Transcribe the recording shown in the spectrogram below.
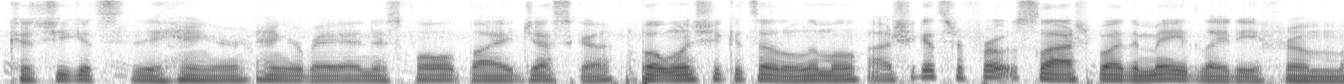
because she gets to the hangar hangar bay and is followed by Jessica. But once she gets out of the limo, uh, she gets her throat slashed by the maid lady from.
